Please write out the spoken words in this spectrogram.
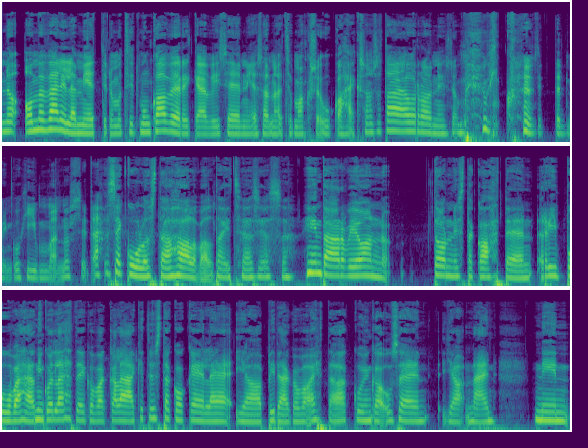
No, oon mä välillä miettinyt, mutta sitten mun kaveri kävi sen ja sanoi, että se maksoi joku 800 euroa, niin se on pikkuinen sitten niinku himmannut sitä. Se kuulostaa halvalta itse asiassa. Hinta-arvio on tonnista kahteen, riippuu vähän, niin kuin lähteekö vaikka lääkitystä kokeilee ja pitääkö vaihtaa kuinka usein ja näin. Niin,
